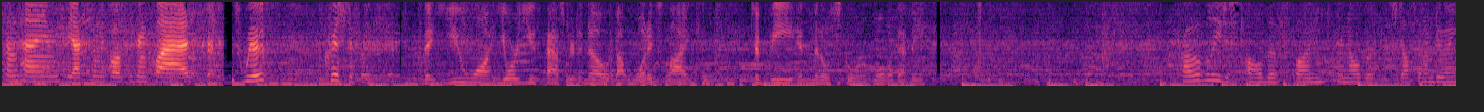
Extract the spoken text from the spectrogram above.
sometimes we accidentally fall asleep in class. It's with Christopher. That you want your youth pastor to know about what it's like to be in middle school. What would that be? Probably just all the fun and all the stuff that I'm doing.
